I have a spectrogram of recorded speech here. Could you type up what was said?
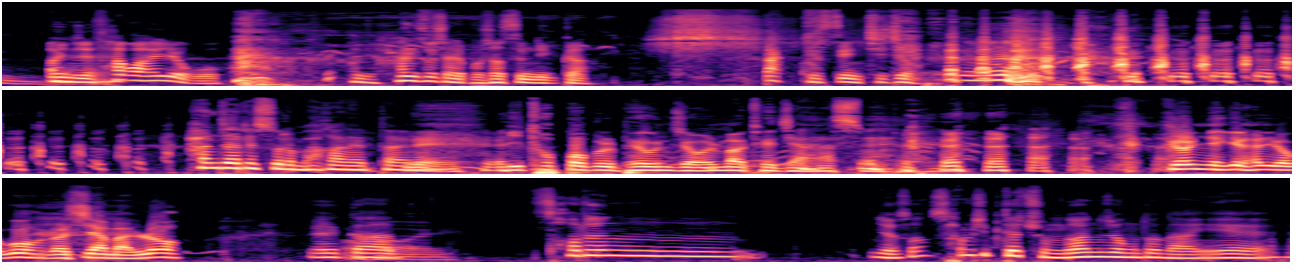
음. 아, 이제 사과하려고. 한수 잘 보셨습니까? 딱 9cm죠. 한 자릿수로 막아냈다. 네. 미터법을 배운 지 얼마 되지 않았습니다. 그런 얘기를 하려고 러시아 말로 그러니까. 서른 여섯, 30대 중반 정도 나이에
